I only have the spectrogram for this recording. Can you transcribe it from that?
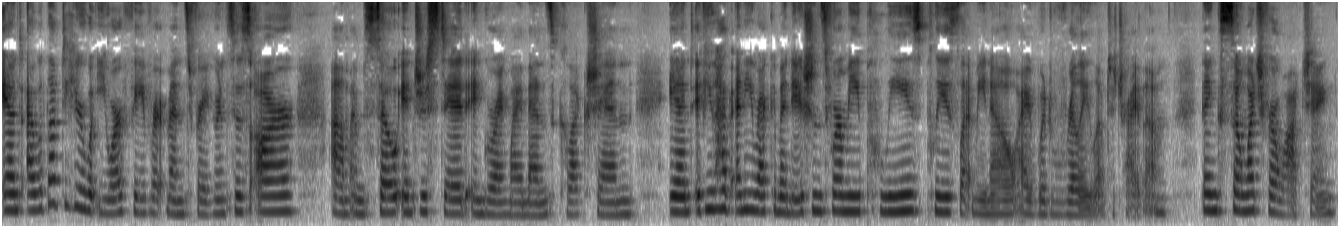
And I would love to hear what your favorite men's fragrances are. Um, I'm so interested in growing my men's collection. And if you have any recommendations for me, please, please let me know. I would really love to try them. Thanks so much for watching.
